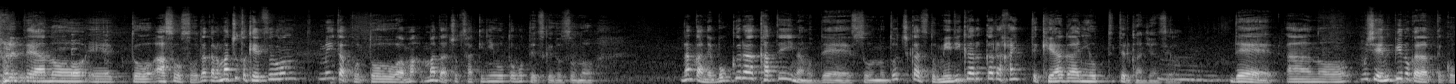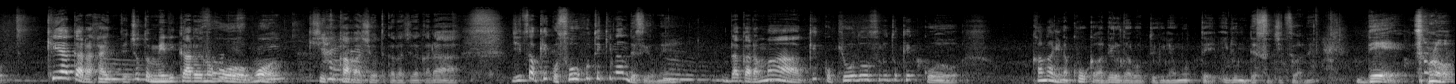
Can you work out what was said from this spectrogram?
それってあのえー、っとあそうそう。だからまあちょっと結論めいたことはままだちょっと先に言おうと思ってるんですけどそのなんかね僕ら家庭医なのでそのどっちかというとメディカルから入ってケア側に寄ってってる感じなんですよ、うん、であのむしろ NP の方ってこうケアから入ってちょっとメディカルの方もきちっとカバーしようって形だから、実は結構双方的なんですよね、だからまあ結構共同すると結構かなりな効果が出るだろうというふうに思っているんです実はね。でその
